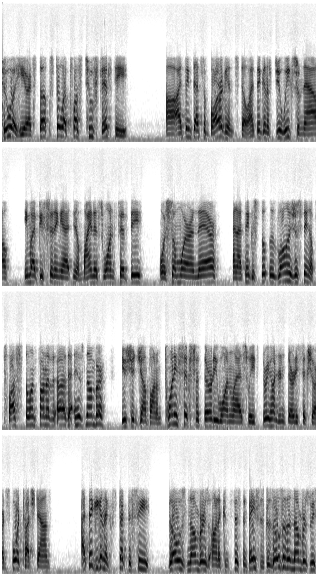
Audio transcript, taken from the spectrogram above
Tua here. It's still, still at plus two fifty. Uh, I think that's a bargain. Still, I think in a few weeks from now he might be sitting at you know minus one fifty or somewhere in there. And I think still, as long as you're seeing a plus still in front of uh, that, his number, you should jump on him. Twenty six for thirty one last week, three hundred and thirty six yards, four touchdowns. I think you're going to expect to see those numbers on a consistent basis because those are the numbers we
